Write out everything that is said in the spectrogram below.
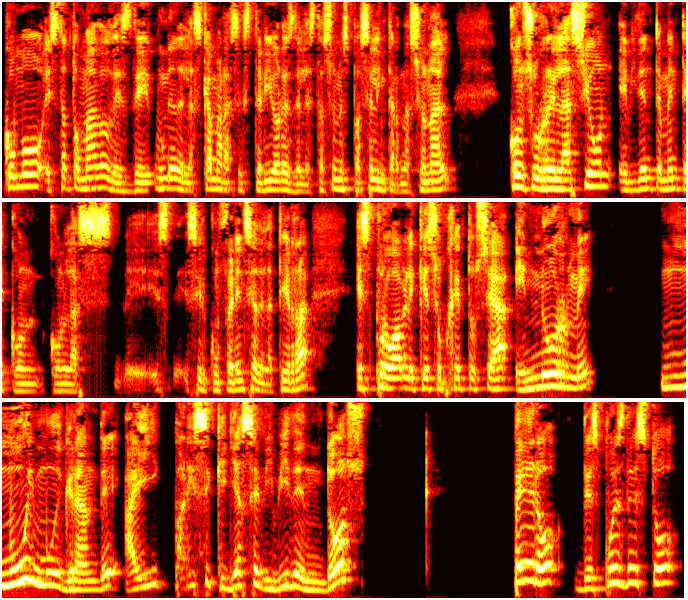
cómo está tomado desde una de las cámaras exteriores de la Estación Espacial Internacional, con su relación, evidentemente, con, con la eh, circunferencia de la Tierra es probable que ese objeto sea enorme, muy, muy grande. Ahí parece que ya se divide en dos, pero después de esto,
